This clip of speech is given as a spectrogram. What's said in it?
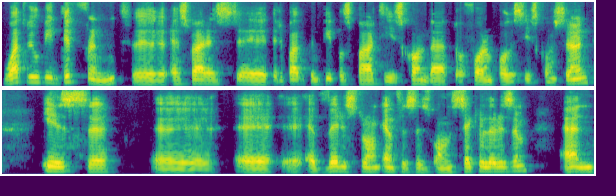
what will be different uh, as far as uh, the Republican People's Party's conduct of foreign policy is concerned is uh, a, a, very strong emphasis on secularism and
